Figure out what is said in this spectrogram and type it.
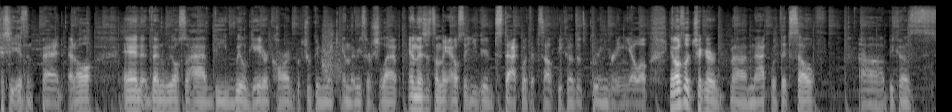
actually isn't bad at all. And then we also have the Wheel Gator card, which you can make in the research lab. And this is something else that you could stack with itself because it's green, green, yellow. You can also trigger uh, Mac with itself uh, because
